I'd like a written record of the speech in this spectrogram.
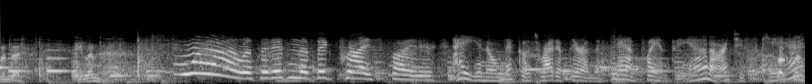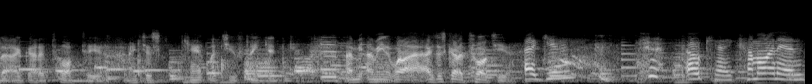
Linda. Hey, Linda. Well, if it isn't the big prize fighter. Hey, you know, Miko's right up there on the stand playing piano. Aren't you scared? Look, Linda, I've got to talk to you. I just can't let you think it. I mean, I mean, well, I, I just got to talk to you. Again? okay, come on in.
